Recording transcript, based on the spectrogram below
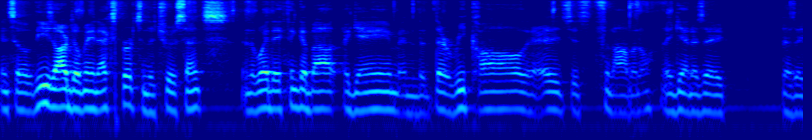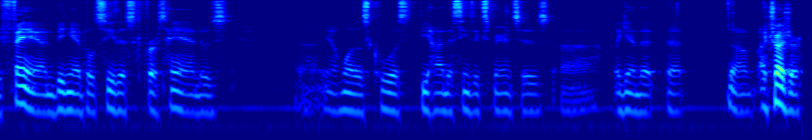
and so these are domain experts in the truest sense, and the way they think about a game and the, their recall, it's just phenomenal. And again, as a as a fan, being able to see this firsthand was, you know, one of those coolest behind the scenes experiences. Uh, again, that that um, I treasure.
